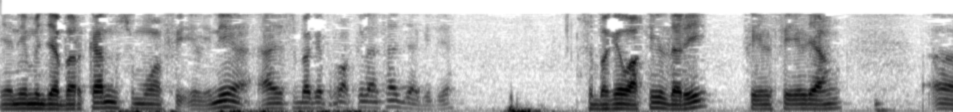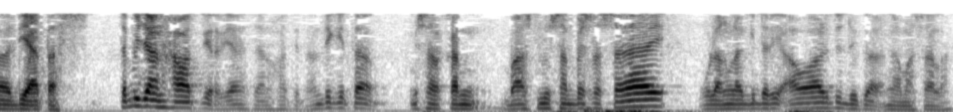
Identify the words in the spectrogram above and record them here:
ini menjabarkan semua fiil ini e, sebagai perwakilan saja gitu ya sebagai wakil dari fiil-fiil yang uh, di atas. Tapi jangan khawatir ya, jangan khawatir. Nanti kita misalkan bahas dulu sampai selesai, ulang lagi dari awal itu juga nggak masalah.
